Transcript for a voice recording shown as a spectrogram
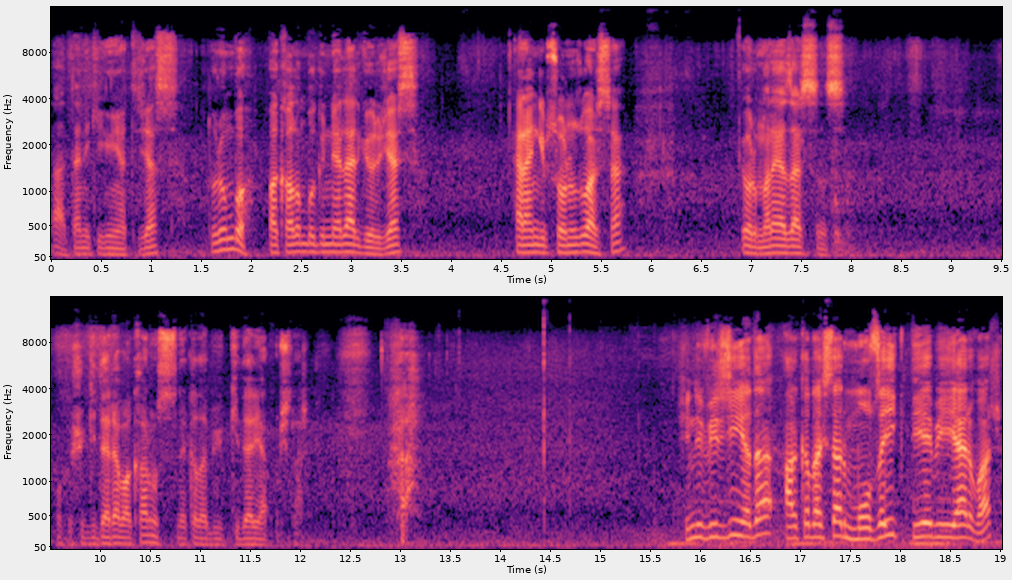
Zaten iki gün yatacağız. Durum bu. Bakalım bugün neler göreceğiz. Herhangi bir sorunuz varsa yorumlara yazarsınız. Bakın şu gidere bakar mısınız? Ne kadar büyük gider yapmışlar. Şimdi Virginia'da arkadaşlar Mozaik diye bir yer var.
